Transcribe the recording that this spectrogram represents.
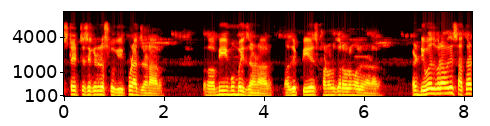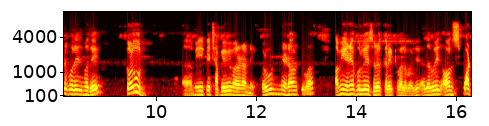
स्टेटचे सेक्रेटरी असतो की पुण्यात जाणार मी मुंबईत जाणार माझे पी एस खानोलकर औरंगाबादला जाणार. पण दिवसभरामध्ये सात आठ कॉलेजमध्ये कळवून आम्ही मी काही छापेबी मारणार नाही. कळवून येणार किंवा आम्ही येण्यापूर्वी हे सगळं करेक्ट व्हायला पाहिजे. अदरवाईज ऑन स्पॉट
